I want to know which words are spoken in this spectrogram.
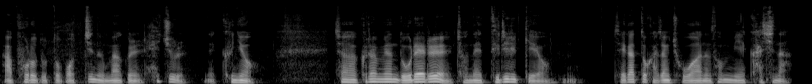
앞으로도 또 멋진 음악을 해줄 네, 그녀. 자, 그러면 노래를 전해 드릴게요. 제가 또 가장 좋아하는 선미의 가시나.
